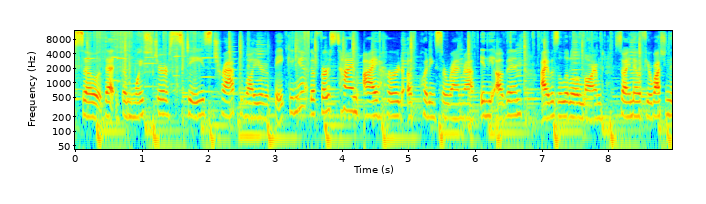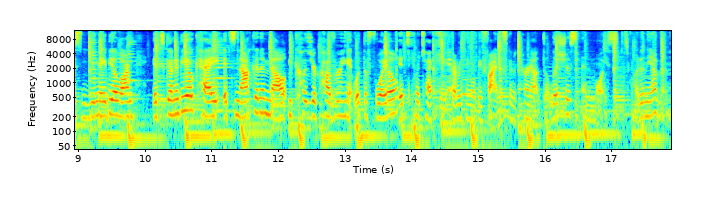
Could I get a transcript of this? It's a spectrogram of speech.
so that the moisture stays trapped while you're baking it. The first time I heard of putting saran wrap in the oven, I was a little alarmed. So I know if you're watching this, you may be alarmed. It's gonna be okay. It's not gonna melt because you're covering it with the foil. It's protecting it. Everything will be fine. It's gonna turn out delicious and moist. Let's put it in the oven.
